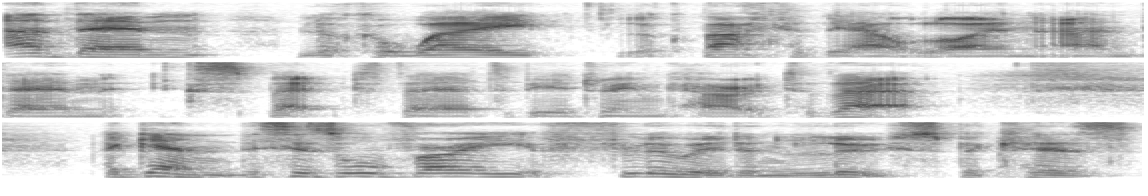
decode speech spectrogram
and then look away, look back at the outline and then expect there to be a dream character there. Again, this is all very fluid and loose because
